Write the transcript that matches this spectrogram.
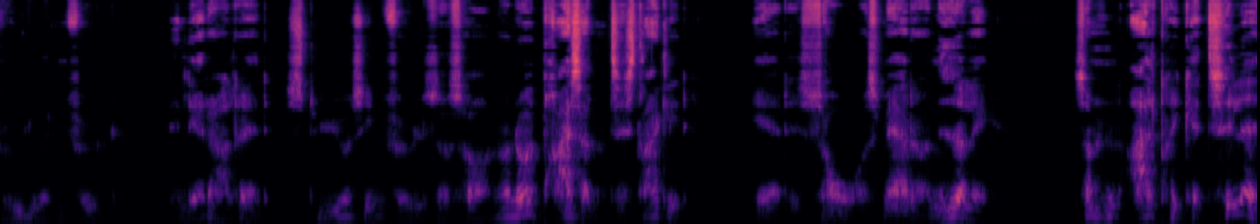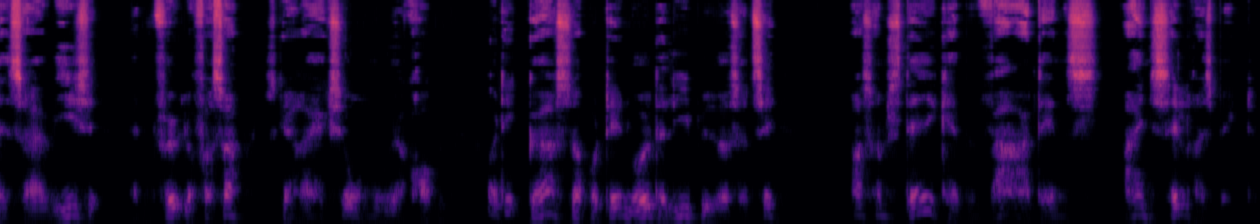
føle, hvad den følte. Den lærte aldrig at styre sine følelser, så når noget presser den tilstrækkeligt, her er det sorg og smerte og nederlag, som den aldrig kan tillade sig at vise, at den føler, for så skal reaktionen ud af kroppen. Og det gør så på den måde, der lige byder sig til, og som stadig kan bevare dens egen selvrespekt.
